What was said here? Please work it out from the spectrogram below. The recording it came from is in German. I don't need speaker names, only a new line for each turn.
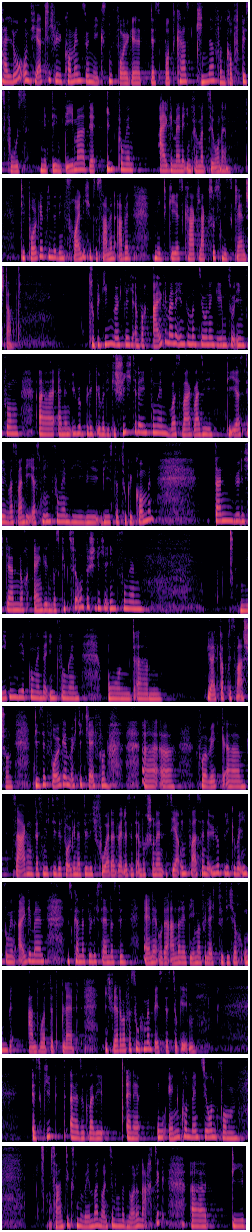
Hallo und herzlich willkommen zur nächsten Folge des Podcasts Kinder von Kopf bis Fuß mit dem Thema der Impfungen allgemeine Informationen. Die Folge findet in freundlicher Zusammenarbeit mit GSK Klaxus Missklein statt. Zu Beginn möchte ich einfach allgemeine Informationen geben zur Impfung, äh, einen Überblick über die Geschichte der Impfungen, was war quasi die erste, was waren die ersten Impfungen, wie, wie, wie ist dazu gekommen. Dann würde ich gerne noch eingehen, was gibt es für unterschiedliche Impfungen, Nebenwirkungen der Impfungen und ähm, ja, ich glaube, das war's schon. Diese Folge möchte ich gleich von äh, äh, vorweg äh, sagen, dass mich diese Folge natürlich fordert, weil es ist einfach schon ein sehr umfassender Überblick über Impfungen allgemein. Es kann natürlich sein, dass das eine oder andere Thema vielleicht für dich auch unbeantwortet bleibt. Ich werde aber versuchen, mein Bestes zu geben. Es gibt also quasi eine UN-Konvention vom 20. November 1989, äh, die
